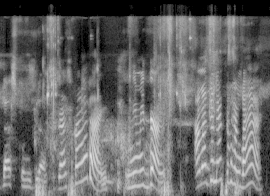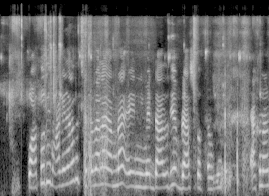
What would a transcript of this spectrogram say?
ব্রাশ করব ব্রাশ ব্রাশ করব তাই? নিমির ডাল। আমার জন্য একটু ভাঙবা হ্যাঁ? কতদিন আগে জানো তো ছোটবেলায় আমরা এই নিমের ডাল দিয়ে ব্রাশ করতাম কিন্তু এখন আর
